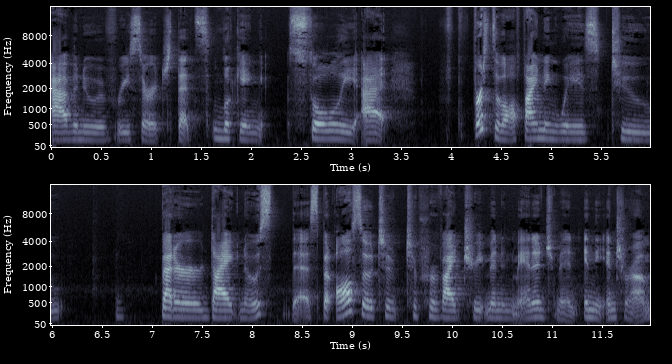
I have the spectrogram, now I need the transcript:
avenue of research that's looking solely at first of all finding ways to better diagnose this, but also to, to provide treatment and management in the interim.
